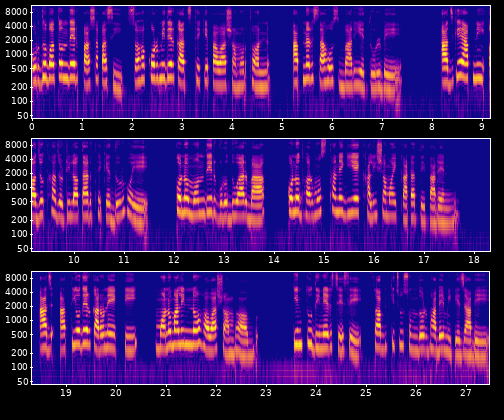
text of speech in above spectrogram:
ঊর্ধ্ববতনদের পাশাপাশি সহকর্মীদের কাছ থেকে পাওয়া সমর্থন আপনার সাহস বাড়িয়ে তুলবে। আজকে আপনি অযথা জটিলতার থেকে দূর হয়ে কোনো মন্দির, গুরুদুয়ার বা কোনো ধর্মস্থানে গিয়ে খালি সময় কাটাতে পারেন। আজ আত্মীয়দের কারণে একটি মনোমালিন্য হওয়া সম্ভব। কিন্তু দিনের শেষে সব কিছু সুন্দরভাবে মিটে যাবে।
